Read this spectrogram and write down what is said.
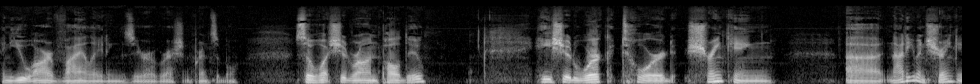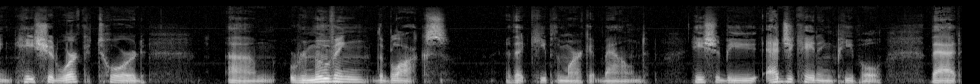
and you are violating the zero aggression principle. So, what should Ron Paul do? He should work toward shrinking, uh, not even shrinking, he should work toward um, removing the blocks that keep the market bound. He should be educating people that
